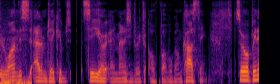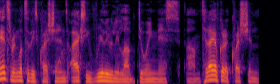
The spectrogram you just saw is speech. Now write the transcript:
everyone. This is Adam Jacobs, CEO and Managing Director of Bubblegum Casting. So, I've been answering lots of these questions. I actually really, really love doing this. Um, today, I've got a question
